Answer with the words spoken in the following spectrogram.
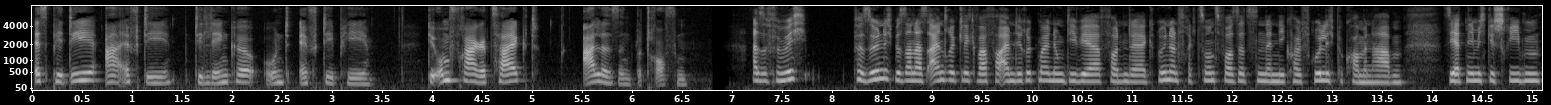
SPD, AfD, die Linke und FDP. Die Umfrage zeigt, alle sind betroffen. Also für mich persönlich besonders eindrücklich war vor allem die Rückmeldung, die wir von der grünen Fraktionsvorsitzenden Nicole Fröhlich bekommen haben. Sie hat nämlich geschrieben,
